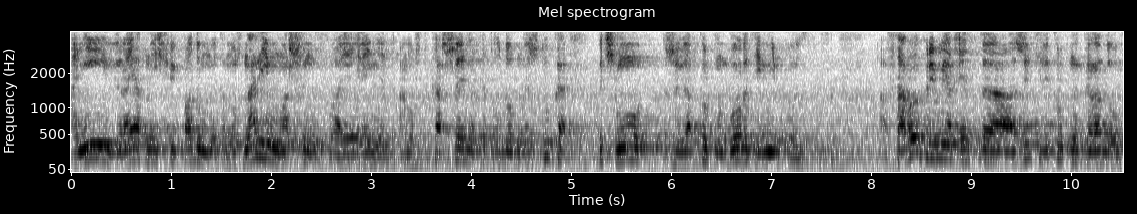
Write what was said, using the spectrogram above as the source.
они, вероятно, еще и подумают, а нужна ли им машина своя или нет, потому что каршеринг – это удобная штука, почему, живя в крупном городе, им не пользоваться. Второй пример – это жители крупных городов.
